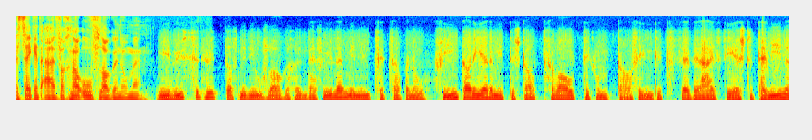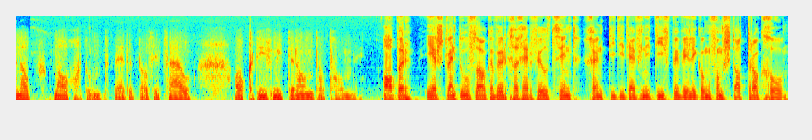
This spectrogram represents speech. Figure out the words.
Es sagen einfach noch Auflagen um. Wir wissen heute, dass wir die Auflagen können erfüllen können. Wir müssen jetzt aber noch feintarieren mit der Stadtverwaltung und da sind jetzt bereits die ersten Termine abgemacht und werden das jetzt auch aktiv miteinander an die Hand nehmen. Aber erst wenn die Auflagen wirklich erfüllt sind, könnte die definitive Bewilligung vom Stadtrat kommen.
